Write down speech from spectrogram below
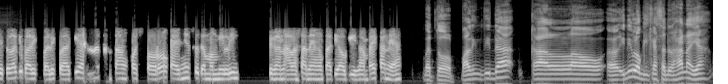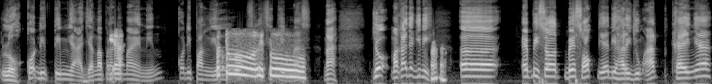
itu lagi balik-balik lagi adalah tentang coach Toro kayaknya sudah memilih dengan alasan yang tadi Ogi sampaikan ya betul paling tidak kalau eh, ini logika sederhana ya loh kok di timnya aja nggak pernah Ya. dimainin kok dipanggil Betul, itu. timnas? Nah Jo makanya gini eh episode besok ya di hari Jumat kayaknya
